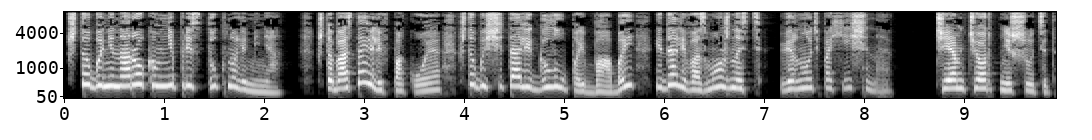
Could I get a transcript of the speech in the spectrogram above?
«Чтобы ненароком не пристукнули меня, чтобы оставили в покое, чтобы считали глупой бабой и дали возможность вернуть похищенное. Чем черт не шутит,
